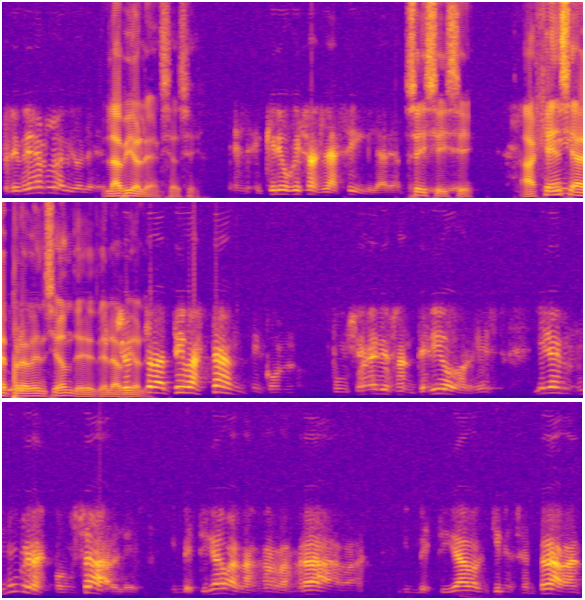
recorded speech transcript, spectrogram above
prever la violencia. La violencia, sí. Creo que esa es la sigla de APREVIDE. Sí, sí, sí. Agencia de Prevención de, la Violencia. Yo traté bastante con funcionarios anteriores y eran muy responsables. Investigaban las garras bravas, investigaban quiénes entraban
